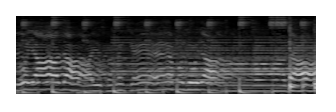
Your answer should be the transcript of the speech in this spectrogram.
જોયા જાય, તને કેમ જોયા જાય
